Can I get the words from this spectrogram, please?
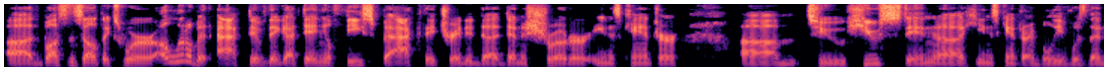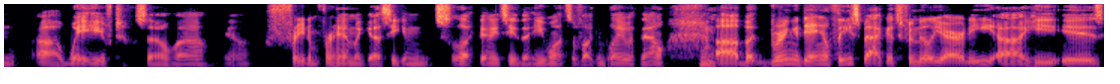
Uh, the Boston Celtics were a little bit active. They got Daniel Theis back. They traded uh, Dennis Schroeder, Enes Kanter um, to Houston. Uh, Enes Kanter, I believe, was then uh, waived. So, uh, you know, freedom for him, I guess. He can select any team that he wants to fucking play with now. Hmm. Uh, but bringing Daniel Theis back, it's familiarity. Uh, he is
